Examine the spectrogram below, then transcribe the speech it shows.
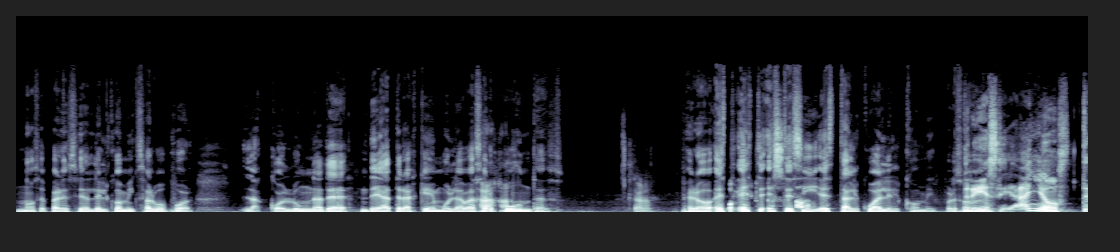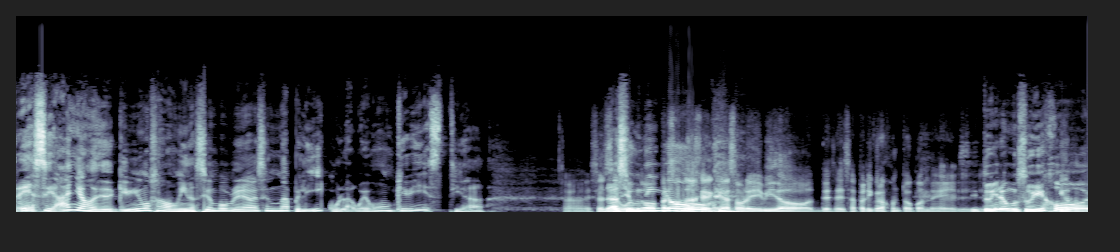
no se parecía al del cómic, salvo por la columna de, de atrás que emulaba hacer Ajá. puntas. Claro. Pero este, este, este sí es tal cual el cómic. Por eso no- 13 años, 13 años desde que vimos Abominación por primera vez en una película, huevón, qué bestia. Es el O sea, si un segundo niño- personaje que ha sobrevivido desde esa película junto con el... Si tuvieron su hijo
